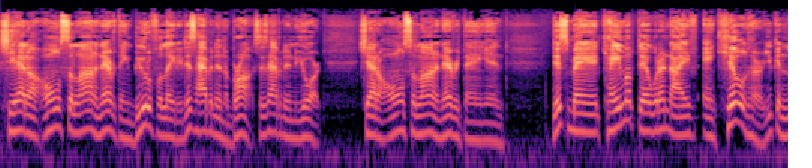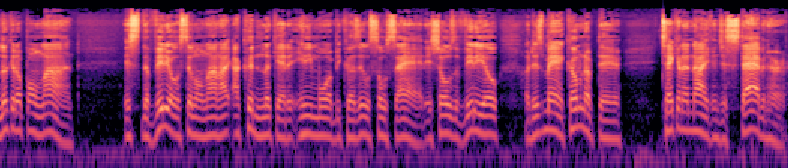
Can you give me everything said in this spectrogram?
She had her own salon and everything. Beautiful lady. This happened in the Bronx. This happened in New York. She had her own salon and everything. And this man came up there with a knife and killed her. You can look it up online it's the video is still online. I, I couldn't look at it anymore because it was so sad. It shows a video of this man coming up there, taking a knife and just stabbing her.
